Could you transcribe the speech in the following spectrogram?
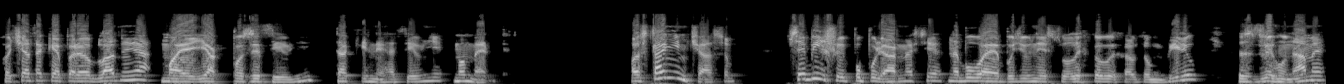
хоча таке переобладнання має як позитивні, так і негативні моменти. Останнім часом все більшої популярності набуває будівництво легкових автомобілів з двигунами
